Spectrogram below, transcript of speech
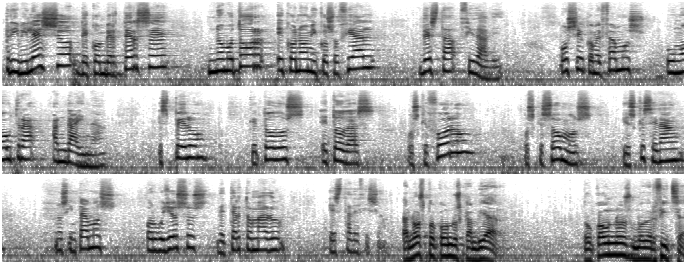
privilexio de converterse no motor económico social desta cidade. Hoxe comezamos unha outra andaina. Espero que todos e todas os que foron, os que somos e os que serán nos sintamos orgullosos de ter tomado esta decisión. A nós tocounos cambiar, tocounos mover ficha,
